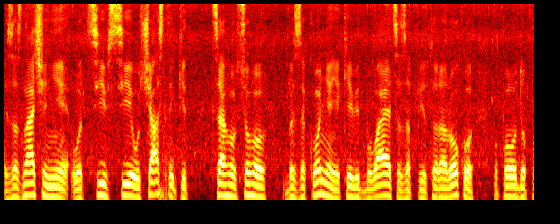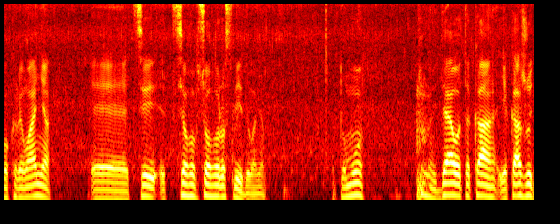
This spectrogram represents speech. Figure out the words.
зазначені оці всі учасники цього всього беззаконня, яке відбувається за півтора року по поводу покривання е, цього всього розслідування. Тому йде отака, як кажуть,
